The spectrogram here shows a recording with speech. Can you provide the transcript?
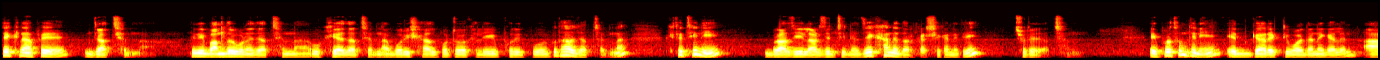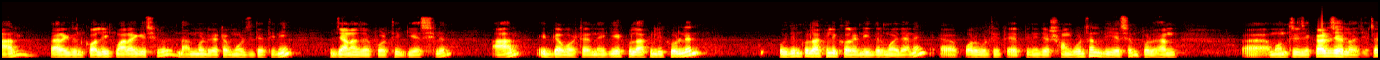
টেকনাফে যাচ্ছেন না। তিনি বান্দরবনে যাচ্ছেন না, উখিয়া যাচ্ছেন না, বরিশাল, পটুয়াখালী, ফরিদপুর কোথাও যাচ্ছেন না। কিন্তু তিনি ব্রাজিল, আর্জেন্টিনা যেখানে দরকার সেখানে তিনি ছুটে যাচ্ছেন। এই প্রথম তিনি এদগার একটি ময়দানে গেলেন আর তার একজন কলিগ মারা গেছিল। ধানমন্ডির একটা মসজিদে তিনি জানাজা পড়তে গিয়েছিলেন আর ঈদগাহ ময়দানে গিয়ে কোলাকুলি করলেন। ওই দিন কোলাকুলি করেন ঈদের ময়দানে। পরবর্তীতে তিনি যে সংবর্ধন দিয়েছেন প্রধান মন্ত্রী যে কার্যালয় যেটা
